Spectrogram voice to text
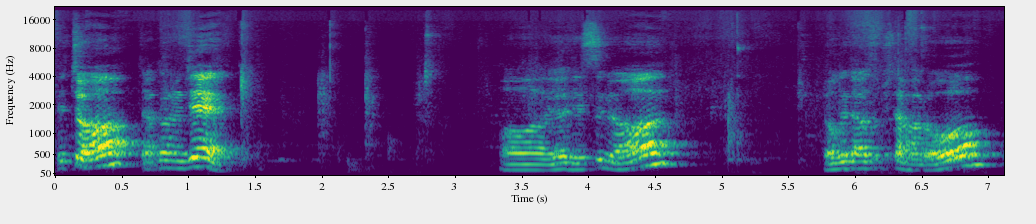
됐죠? 자, 그럼 이제 어, 여기 됐으면 여기다가 씁시다 바로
